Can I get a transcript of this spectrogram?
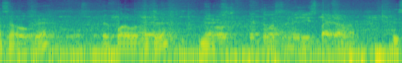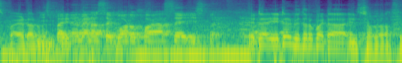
আচ্ছা ওকে এর পরবর্তীতে নেক্সট দেখতে পাচ্ছেন এই যে স্পাইডারম্যান স্পাইডারম্যান স্পাইডারম্যান আছে গড অফ ওয়ার আছে এটা এটার ভিতরে কয়টা ইনস্টলার আছে?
